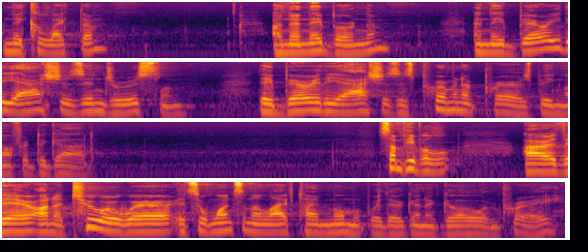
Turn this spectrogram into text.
and they collect them and then they burn them and they bury the ashes in Jerusalem. They bury the ashes as permanent prayers being offered to God. Some people are there on a tour where it's a once in a lifetime moment where they're going to go and pray.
